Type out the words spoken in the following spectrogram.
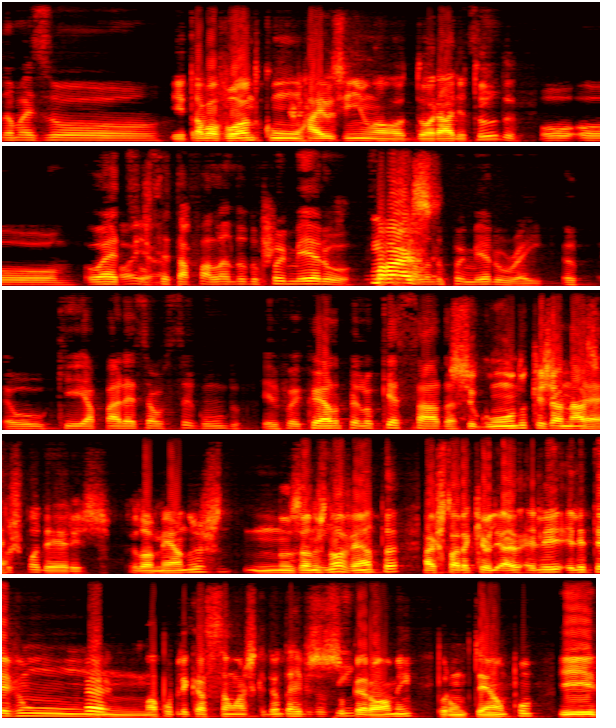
Não, mas o. Ele tava voando com um raiozinho dourado e Sim. tudo? O, o, o Edson, Olha. você tá falando do primeiro. Você tá falando do primeiro Ray. É o- o que aparece é o segundo. Ele foi criado pelo Quesada. O segundo que já nasce É. com os poderes. Pelo menos nos anos Sim. 90. A história que eu li. Ele, ele teve um- É. uma publicação, acho que dentro da revista Sim. Super-Homem, por um tempo. E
